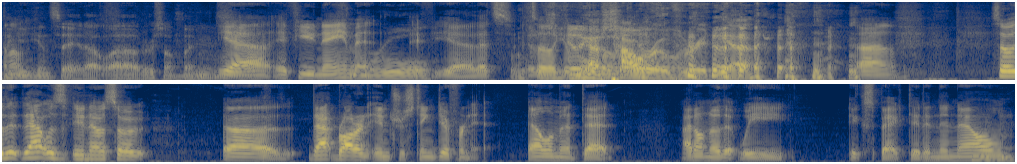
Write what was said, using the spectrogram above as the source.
I think you can say it out loud or something. Yeah, if you name Some it. rule. If, yeah, that's so So like You have power over it, yeah. uh, so that that was you know so uh, that brought an interesting different element that I don't know that we expected, and then now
